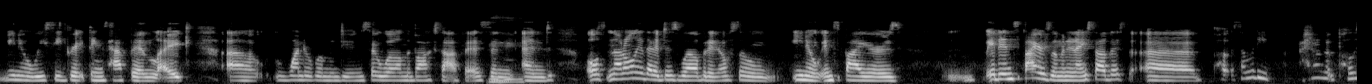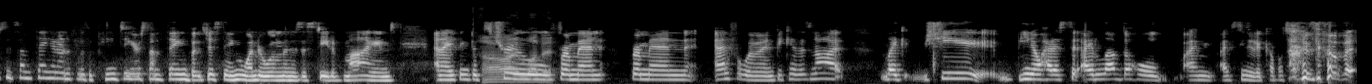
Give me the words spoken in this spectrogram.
you know we see great things happen like uh, Wonder Woman doing so well in the box office and mm-hmm. and also, not only that it does well but it also you know inspires it inspires women and I saw this uh po- somebody I don't know, posted something. I don't know if it was a painting or something, but just saying Wonder Woman is a state of mind. And I think that's oh, true for men for men and for women because it's not like she, you know, had to sit. I love the whole, I'm, I've seen it a couple times now, but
